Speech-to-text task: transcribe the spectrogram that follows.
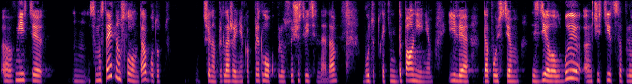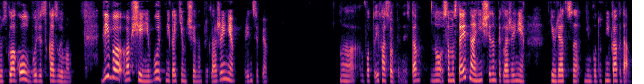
э, вместе самостоятельным словом да, будут членом предложения, как предлог плюс существительное, да, будут каким-то дополнением. Или, допустим, сделал бы, частица плюс глагол будет сказуемым. Либо вообще не будет никаким членом предложения, в принципе, а, вот их особенность, да, но самостоятельно они членом предложения являться не будут никогда.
